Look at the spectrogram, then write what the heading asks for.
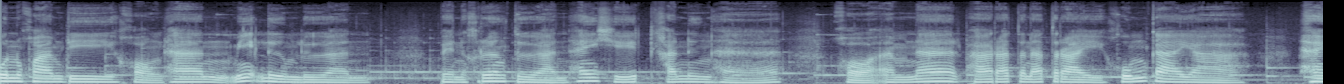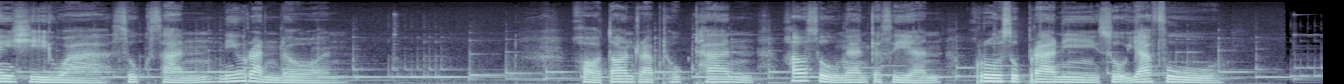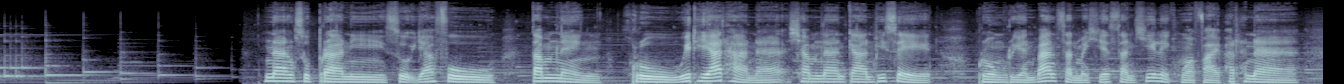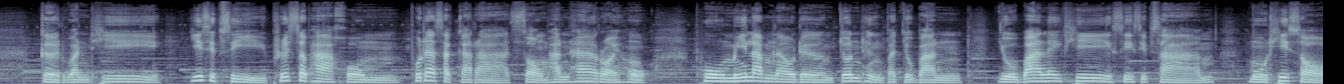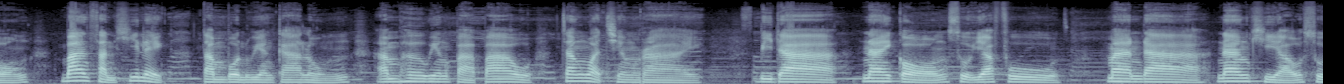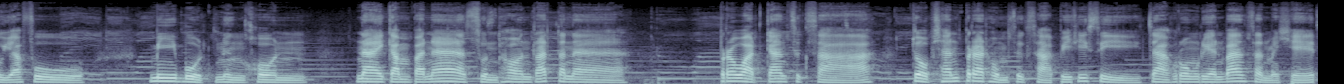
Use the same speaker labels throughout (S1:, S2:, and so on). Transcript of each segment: S1: คุณความดีของท่านมิลืมเลือน เป็นเครื่องเตือนให้คิดคันหนึ่งหา ขออำนาจพระรัตนตรัยคุ้มกายา ให้ชีวาสุขสันนิรันดร ขอต้อนรับทุกท่านเข้าสู่งานเกษียณ ครูสุปราณีสุยาฟู นางสุปราณี สุยาฟู ตำแหน่ง ครูวิทยาฐานะ ชำนาญการพิเศษ โรงเรียนบ้านสันมะเคียสันขี้เหล็กหัวฝ่ายพัฒนา เกิดวันที่ 24 พฤษภาคม พุทธศักราช 2506 ภูมิลำเนาเดิมจนถึงปัจจุบัน อยู่บ้านเลขที่ 43 หมู่ที่ 2 บ้านสันขี้เหล็ก ตำบลเวียงกาหลง อำเภอเวียงป่าเป้า จังหวัดเชียงราย บิดา นายกอง สุยฟู มารดา นางเขียว สุยฟู มีบุตรหนึ่งคน นายกัมปนาสุนทรรัตนา ประวัติการศึกษา จบชั้นประถมศึกษาปีที่ 4 จากโรงเรียนบ้านสันมะเคส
